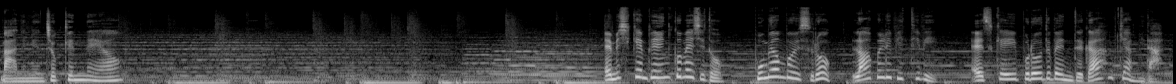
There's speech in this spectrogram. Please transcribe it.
많으면 좋겠네요. MC 캠페인 꿈의 지도, 보면 볼수록 lovely BTV, SK 브로드밴드가 함께합니다.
